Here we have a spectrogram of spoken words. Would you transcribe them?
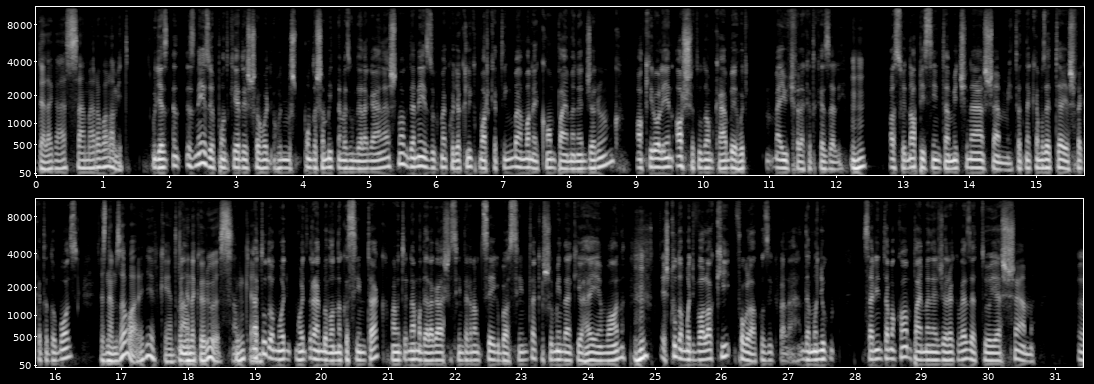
delegálsz számára valamit? Ugye ez, ez nézőpont kérdése, hogy, hogy most pontosan mit nevezünk delegálásnak, de nézzük meg, hogy a click marketingben van egy kampánymenedzserünk, akiről én azt se tudom kb., hogy mely ügyfeleket kezeli. Uh-huh az, hogy napi szinten mit csinál, semmi. Tehát nekem az egy teljes fekete doboz. Ez nem zavar egyébként? Vagy nem. ennek örülsz? Nem. Mert tudom, hogy, hogy rendben vannak a szintek, mármint hogy nem a delegálási szintek, hanem a cégben a szintek, és hogy mindenki a helyén van, uh-huh. és tudom, hogy valaki foglalkozik vele. De mondjuk szerintem a kampánymenedzserek vezetője sem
